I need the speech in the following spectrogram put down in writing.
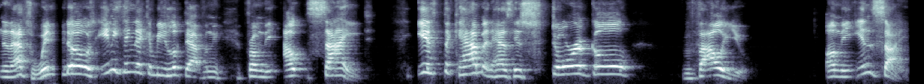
now that's windows, anything that can be looked at from the from the outside. If the cabin has historical value on the inside,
